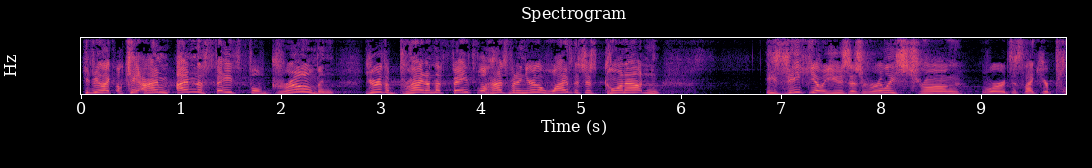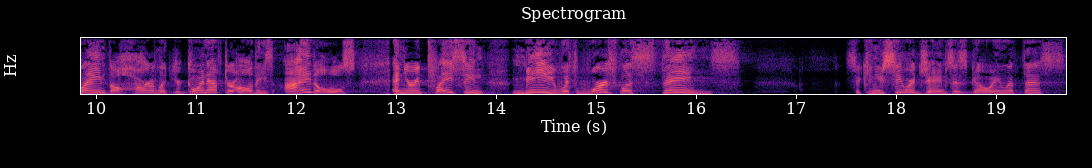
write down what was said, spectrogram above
He'd be like, okay, I'm, I'm the faithful groom, and you're the bride, I'm the faithful husband, and you're the wife that's just going out and Ezekiel uses really strong words. It's like you're playing the harlot. You're going after all these idols and you're replacing me with worthless things. So, can you see where James is going with this?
